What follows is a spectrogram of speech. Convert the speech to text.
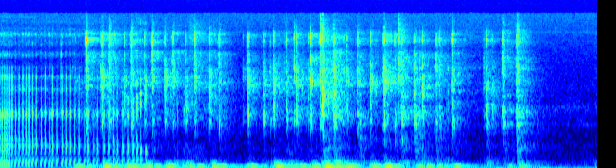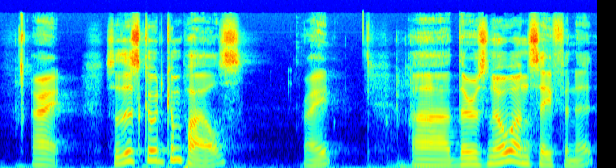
uh. All right. So this code compiles, right? Uh, there's no unsafe in it.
